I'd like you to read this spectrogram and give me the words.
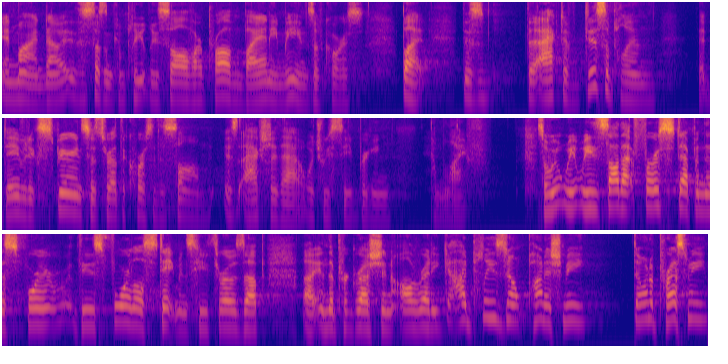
in mind. Now, this doesn't completely solve our problem by any means, of course, but this, the act of discipline that David experiences throughout the course of the psalm is actually that which we see bringing him life. So we, we, saw that first step in this four, these four little statements he throws up uh, in the progression already. God, please don't punish me. Don't oppress me.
